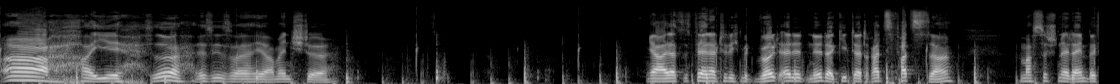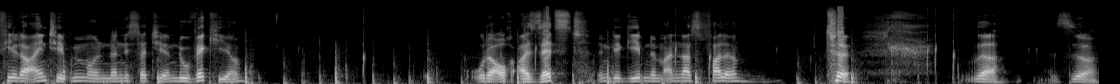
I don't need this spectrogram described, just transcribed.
Ah, je. So, es ist äh, ja, Mensch. Ja, das wäre natürlich mit World Edit, ne? Da geht der Dratzfatz da machst du schnell einen Befehl da eintippen und dann ist das hier im Nu weg hier. Oder auch ersetzt im gegebenen Anlassfalle. Tö. Ja, so.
